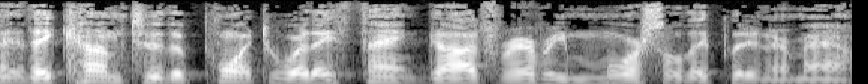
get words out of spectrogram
they, they come to the point to where they thank God for every morsel they put in their mouth.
